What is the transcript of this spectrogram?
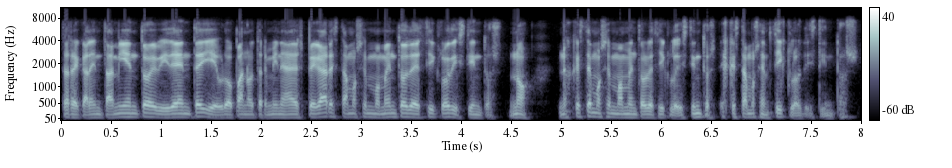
de recalentamiento evidente y Europa no termina de despegar, estamos en momentos de ciclo distintos. No, no es que estemos en momentos de ciclo distintos, es que estamos en ciclos distintos.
